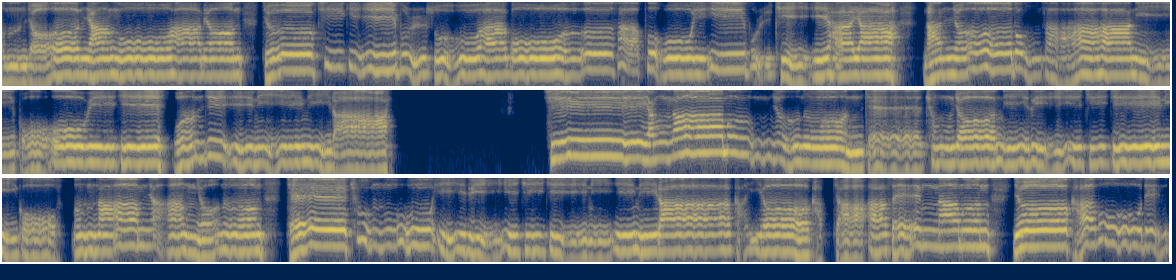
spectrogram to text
음전양무하면 적치기 불수하고 사포이 불치하야 난여동산이 고위지 원진이니라. 시양남은 여는 재충전 일위 지진이고 음남양여는 재충무 일위 지진이니라 가여 갑자생 남은 여가보대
